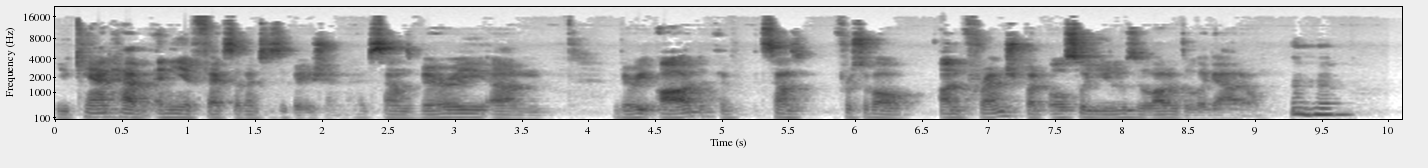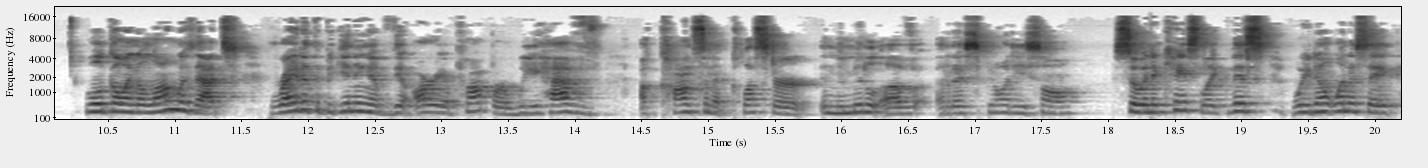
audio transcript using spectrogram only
You can't have any effects of anticipation. It sounds very um, very odd. It sounds, first of all, un-French, but also you lose a lot of the legato. hmm Well, going along with that, right at the beginning of the aria proper, we have a consonant cluster in the middle of resplendissant, So in a case like this, we don't want to say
